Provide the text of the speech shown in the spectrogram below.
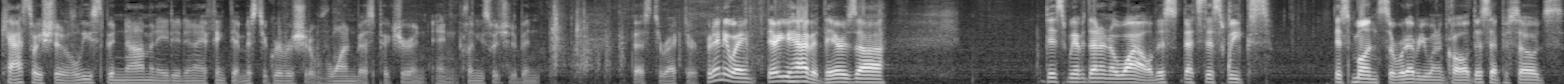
Castaway should have at least been nominated, and I think that Mystic River should have won Best Picture, and, and Clint Eastwood should have been Best Director. But anyway, there you have it. There's uh this we haven't done in a while. This that's this week's, this month's or whatever you want to call it. This episode's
